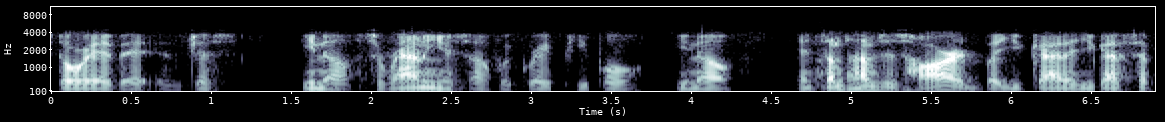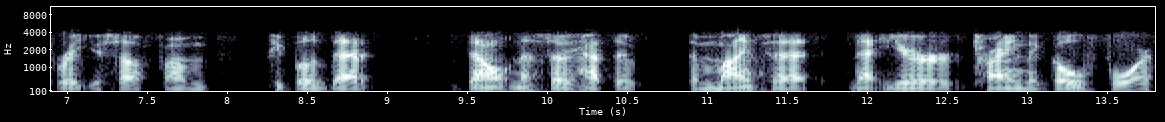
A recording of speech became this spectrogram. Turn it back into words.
story of it is just you know surrounding yourself with great people. You know, and sometimes it's hard, but you gotta you gotta separate yourself from people that don't necessarily have the the mindset that you're trying to go for.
